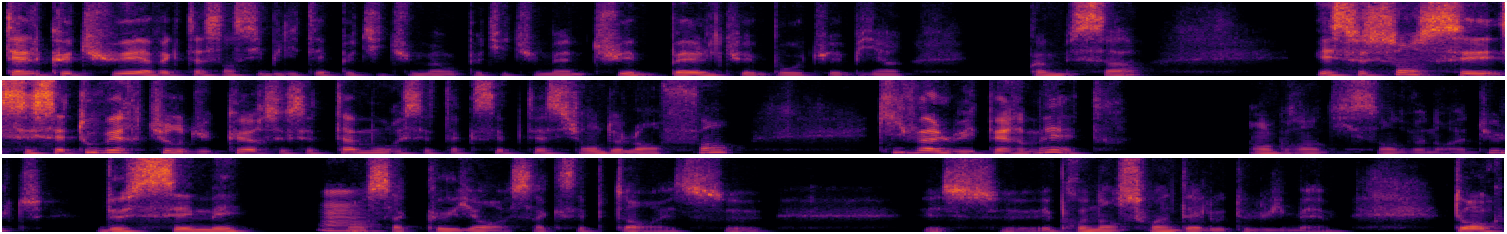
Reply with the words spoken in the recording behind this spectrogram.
tel que tu es avec ta sensibilité, petit humain ou petite humaine, tu es belle, tu es beau, tu es bien, comme ça. Et ce sont c'est cette ouverture du cœur, c'est cet amour et cette acceptation de l'enfant qui va lui permettre en grandissant, devenant adulte, de s'aimer en mm. s'accueillant, en s'acceptant et, et, prenant soin d'elle ou de lui-même. Donc,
